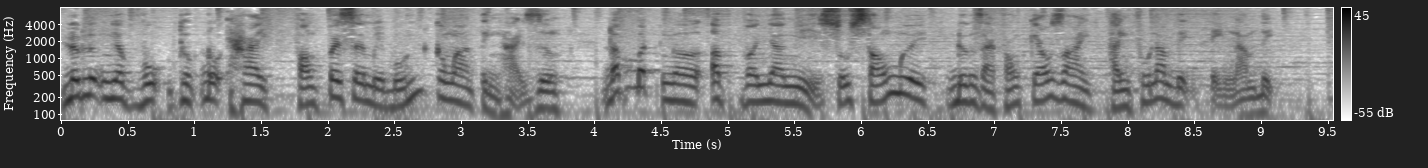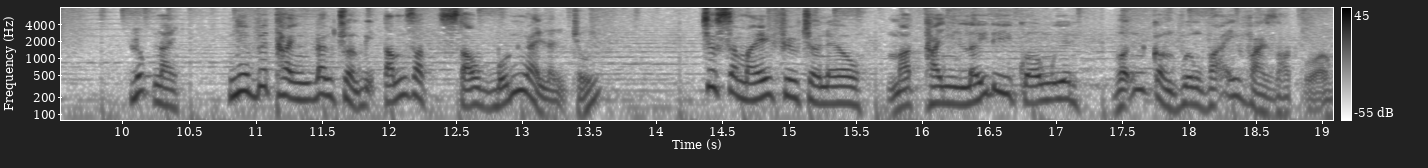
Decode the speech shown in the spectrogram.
lực lượng nghiệp vụ thuộc đội 2 phòng PC14 công an tỉnh Hải Dương đã bất ngờ ập vào nhà nghỉ số 60 đường giải phóng kéo dài thành phố Nam Định, tỉnh Nam Định. Lúc này, Nghiêm Viết Thành đang chuẩn bị tắm giặt sau 4 ngày lẩn trốn. Chiếc xe máy Future Neo mà Thành lấy đi của ông Yên vẫn còn vương vãi vài giọt của ông.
